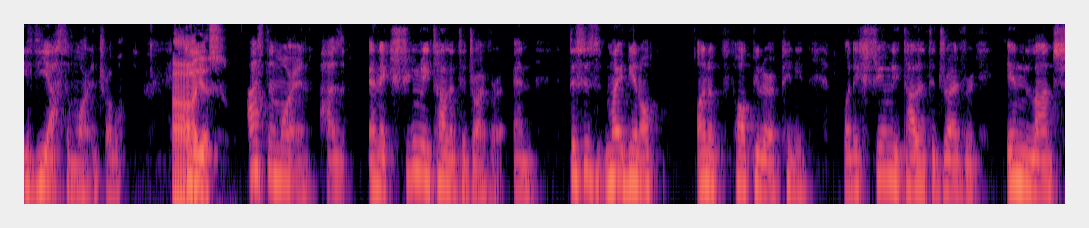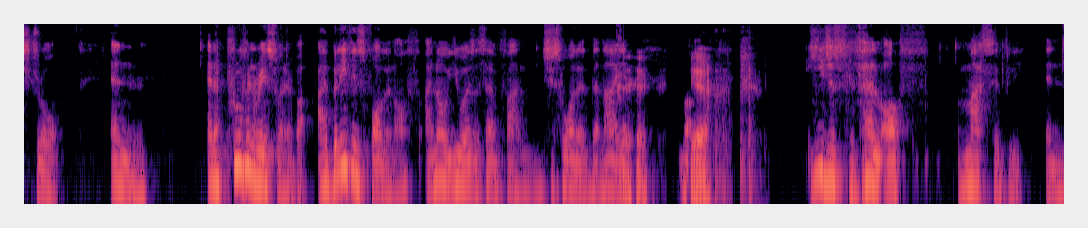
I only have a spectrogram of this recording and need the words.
is the Aston Martin trouble. Ah, yes. Aston Martin has an extremely talented driver, and this is might be an op- unpopular opinion, but extremely talented driver in Lance Stroll, and Mhm. and a proven race winner. But I believe he's fallen off. I know you as a Seb fan just want to deny it, but yeah. he just fell off massively, and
